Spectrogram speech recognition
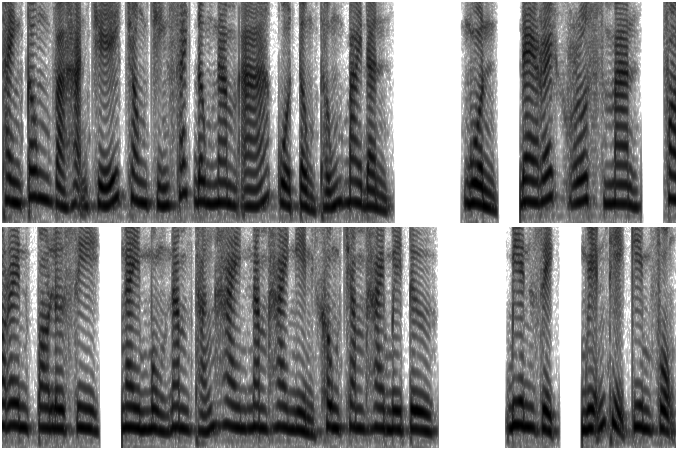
thành công và hạn chế trong chính sách Đông Nam Á của Tổng thống Biden. Nguồn Derek Grossman, Foreign Policy, ngày 5 tháng 2 năm 2024. Biên dịch Nguyễn Thị Kim Phụng.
